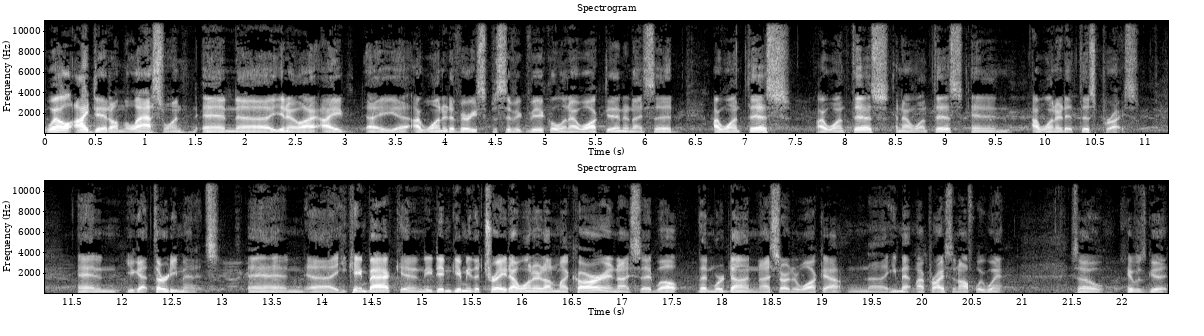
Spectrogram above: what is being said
well, I did on the last one, and uh, you know, I I I, uh, I wanted a very specific vehicle, and I walked in and I said, I want this, I want this, and I want this, and I want it at this price and you got 30 minutes. And uh, he came back and he didn't give me the trade I wanted on my car, and I said, "Well, then we're done." And I started to walk out, and uh, he met my price, and off we went. So it was good.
